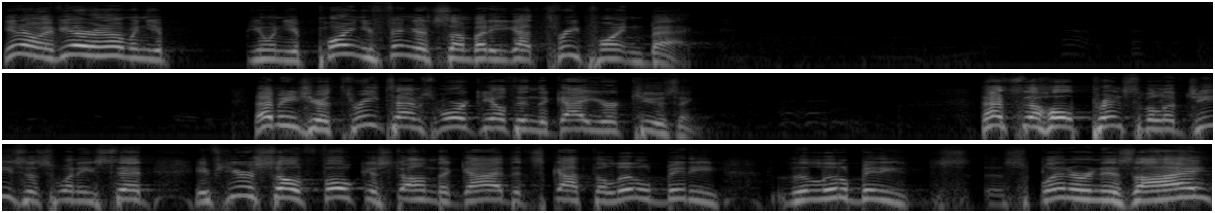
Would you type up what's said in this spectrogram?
You know, if you ever know when you, when you point your finger at somebody, you got three pointing back? That means you're three times more guilty than the guy you're accusing. That's the whole principle of Jesus when he said, if you're so focused on the guy that's got the little bitty, the little bitty splinter in his eye,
